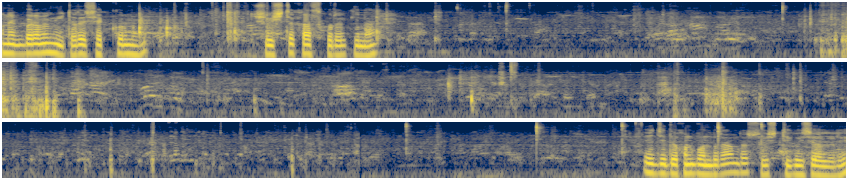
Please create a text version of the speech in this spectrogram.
এখন একবার আমি মিটারে চেক করব। সুইচটা কাজ করে কিনা এই যে দেখুন বন্ধুরা, আমরা সুইচ ঠিক হয়েছে অলরেডি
